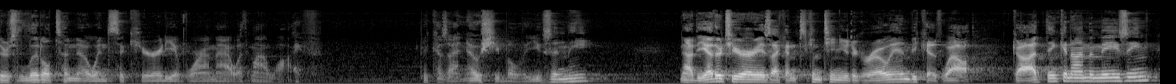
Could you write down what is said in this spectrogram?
there's little to no insecurity of where I'm at with my wife because I know she believes in me now, the other two areas I can continue to grow in because, wow, God thinking I'm amazing,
